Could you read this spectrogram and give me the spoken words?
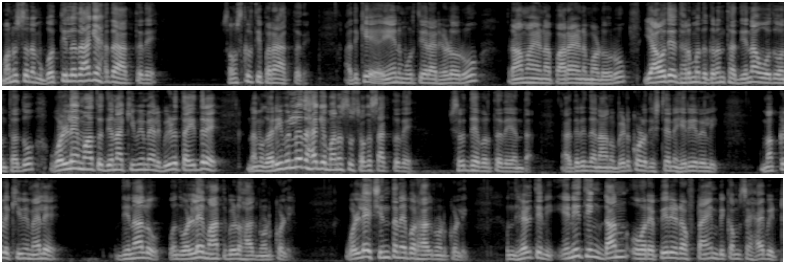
ಮನಸ್ಸು ನಮ್ಗೆ ಗೊತ್ತಿಲ್ಲದ ಹಾಗೆ ಹದ ಆಗ್ತದೆ, ಸಂಸ್ಕೃತಿ ಪರ ಆಗ್ತದೆ. ಅದಕ್ಕೆ ಏನು ಮೂರ್ತಿಯರಾರು ಹೇಳೋರು, ರಾಮಾಯಣ ಪಾರಾಯಣ ಮಾಡೋರು, ಯಾವುದೇ ಧರ್ಮದ ಗ್ರಂಥ ದಿನ ಓದುವಂಥದ್ದು, ಒಳ್ಳೆ ಮಾತು ದಿನ ಕಿವಿ ಮೇಲೆ ಬೀಳ್ತಾ ಇದ್ದರೆ ನಮಗೆ ಅರಿವಿಲ್ಲದ ಹಾಗೆ ಮನಸ್ಸು ಸೊಗಸಾಗ್ತದೆ, ಶ್ರದ್ಧೆ ಬರ್ತದೆ ಅಂತ. ಅದರಿಂದ ನಾನು ಬೇಡ್ಕೊಳ್ಳೋದು ಇಷ್ಟೇ ಹಿರಿಯರಲ್ಲಿ. ಮಕ್ಕಳ ಕಿವಿ ಮೇಲೆ ದಿನಾಲೂ ಒಂದು ಒಳ್ಳೆ ಮಾತು ಬೀಳೋ ಹಾಗೆ ನೋಡ್ಕೊಳ್ಳಿ. ಒಳ್ಳೆ ಚಿಂತನೆ ಬರೋ ಹಾಗೆ ನೋಡ್ಕೊಳ್ಳಿ. ಒಂದು ಹೇಳ್ತೀನಿ anything done over a period of time becomes a habit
